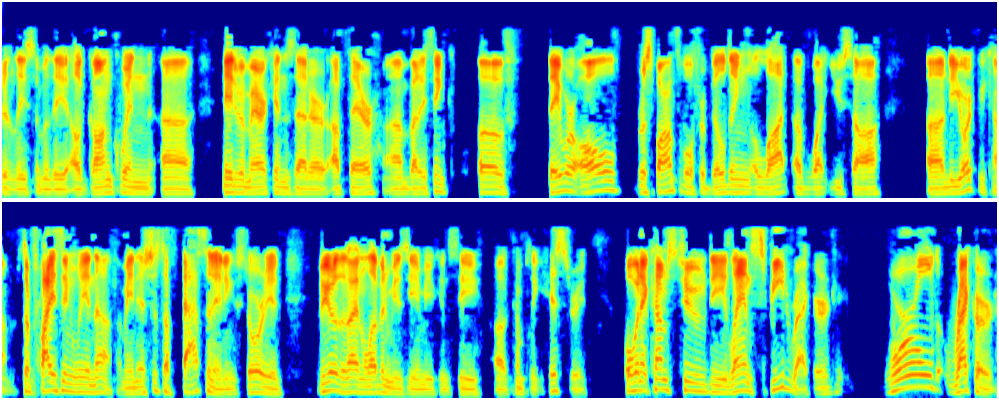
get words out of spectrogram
certainly, some of the Algonquin uh, Native Americans that are up there. Um, but I think of they were all responsible for building a lot of what you saw uh, New York become. Surprisingly enough, I mean, it's just a fascinating story. And if you go to the 9/11 museum, you can see uh, complete history. But when it comes to the land speed record, world record,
